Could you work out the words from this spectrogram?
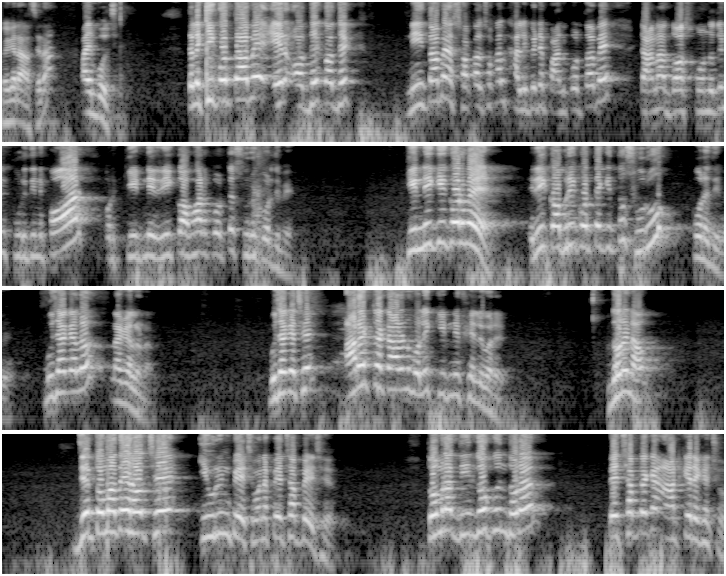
বেগেরা আছে না, আমি বলছি। তাহলে কি করতে হবে? এর অর্ধেক অর্ধেক নিতে হবে সকাল সকাল খালি পেটে পান করতে হবে। টানা দশ পনেরো দিন, কুড়ি দিন পর ওর কিডনি রিকভার করতে শুরু করে দিবে। কিডনি কি করবে? রিকভারি করতে কিন্তু শুরু করে দিবে। বুঝা গেল না গেল না? বুঝা গেছে? আরেকটা কারণ বলি কিডনি ফেলিওরের ধরে নাও যে তোমাদের হচ্ছে ইউরিন পেয়েছে মানে পেছাব পেয়েছে। তোমরা দীর্ঘক্ষণ ধরে পেছাবটাকে আটকে রেখেছো।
